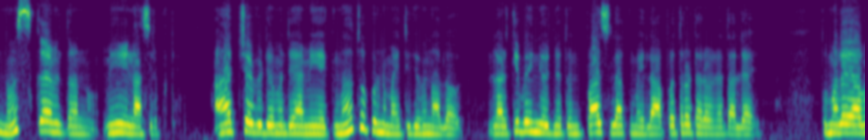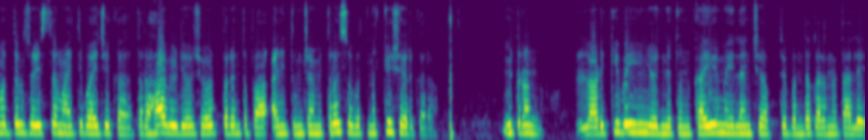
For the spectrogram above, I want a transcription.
नमस्कार मित्रांनो मी नासिर पटेल आजच्या व्हिडिओमध्ये आम्ही एक महत्त्वपूर्ण माहिती घेऊन आलो आहोत. लाडकी बहीण योजनेतून पाच लाख महिला अपात्र ठरवण्यात आल्या आहेत. तुम्हाला याबद्दल सविस्तर माहिती पाहिजे का? तर हा व्हिडिओ शेवटपर्यंत पहा आणि तुमच्या मित्रांसोबत नक्की शेअर करा. मित्रांनो लाडकी बहीण योजनेतून काही महिलांचे हप्ते बंद करण्यात आले.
